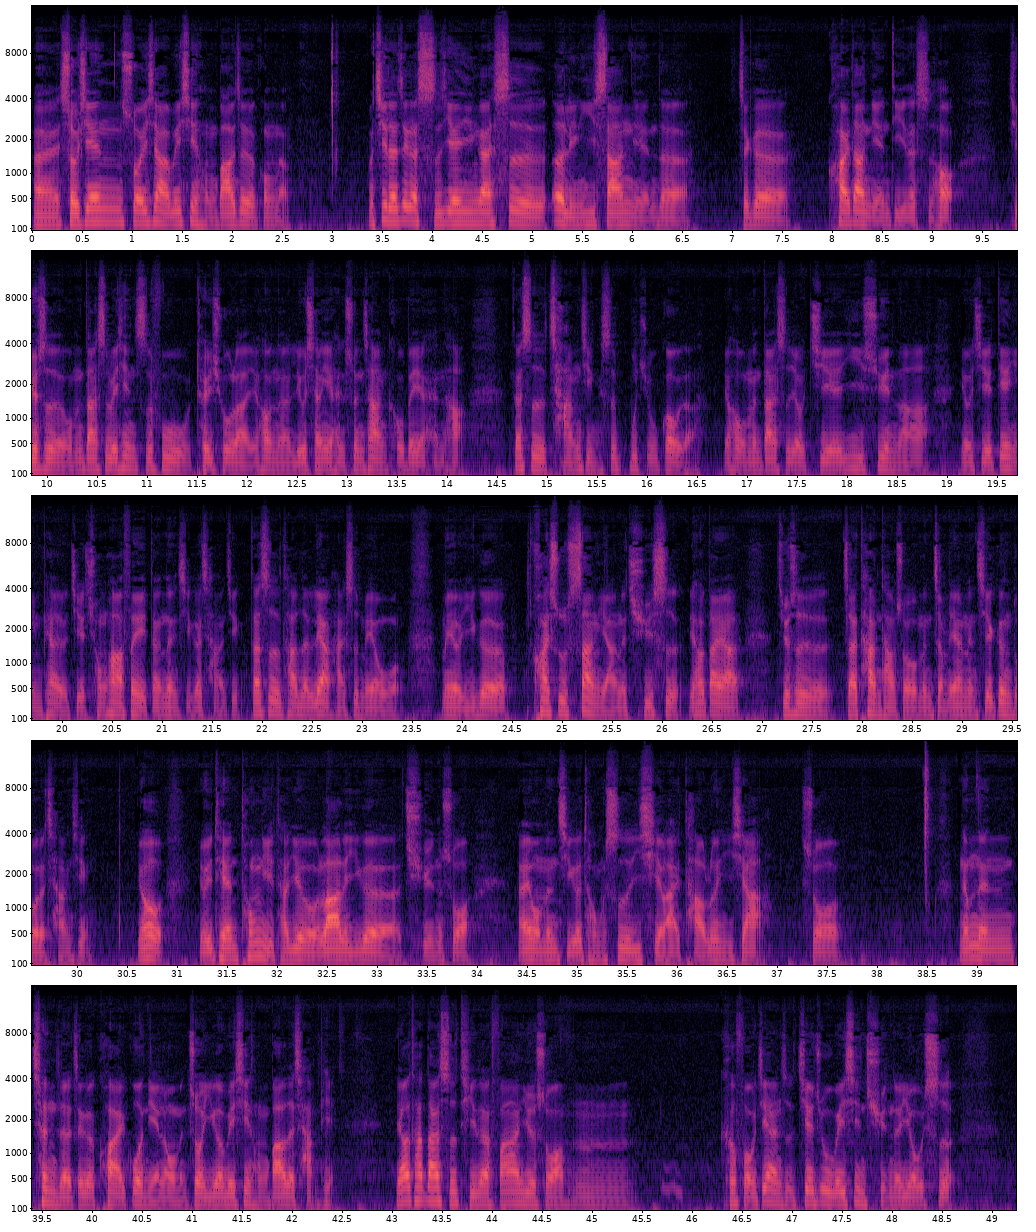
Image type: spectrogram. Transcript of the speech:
呃，首先说一下微信红包这个功能。我记得这个时间应该是二零一三年的这个快到年底的时候。就是我们当时微信支付推出了，然后呢，流程也很顺畅，口碑也很好，但是场景是不足够的。然后我们当时有接易讯啦，有接电影票，有接充话费等等几个场景，但是它的量还是没有我没有一个快速上扬的趋势。然后大家就是在探讨说我们怎么样能接更多的场景。然后有一天，Tony 他就拉了一个群说：“哎，我们几个同事一起来讨论一下，说。”能不能趁着这个快过年了，我们做一个微信红包的产品？然后他当时提的方案就是说，嗯，可否这样子借助微信群的优势，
